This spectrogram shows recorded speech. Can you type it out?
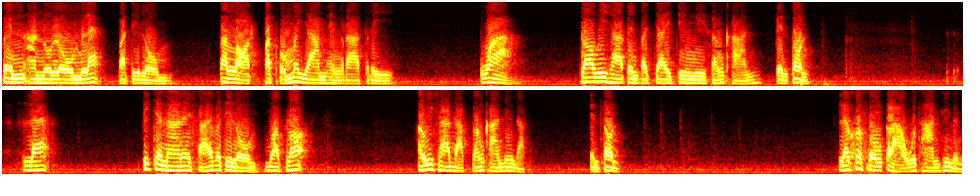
เป็นอนุโลมและปฏิโลม ตลอดปฐมยามแห่งราตรี ว่าเพราะวิชาเป็นปัจจัยจึงมีสังขารเป็นต้น และพิจารณาในสายปฏิโลมว่าเพราะอาวิชชาดับสังขารจึงดับ เป็นต้น แล้วก็ทรงกล่าวอุทานที่หนึ่ง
